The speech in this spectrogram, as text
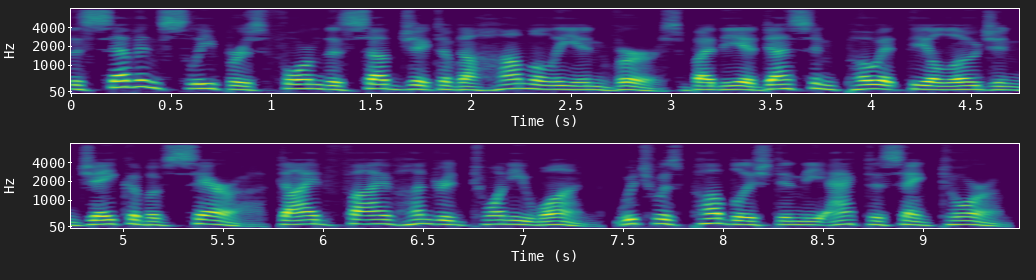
The Seven Sleepers form the subject of a homily in verse by the Edessan poet-theologian Jacob of Sarah died 521, which was published in the Acta Sanctorum.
